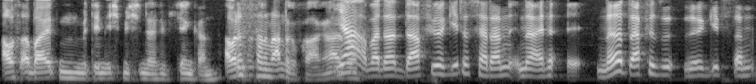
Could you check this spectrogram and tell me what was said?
ausarbeiten, mit dem ich mich identifizieren kann. Aber das ist dann eine andere Frage. ne? Also, ja, aber da, dafür geht es ja dann in eine, äh, ne, dafür äh, geht's dann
